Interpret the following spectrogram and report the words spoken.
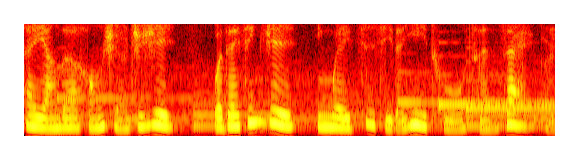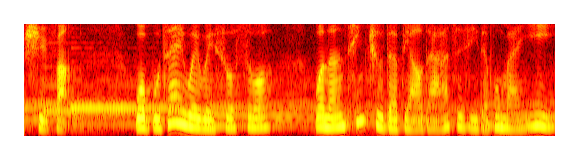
太阳的红蛇之日，我在今日因为自己的意图存在而释放。我不再畏畏缩缩，我能清楚地表达自己的不满意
